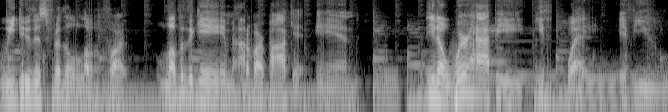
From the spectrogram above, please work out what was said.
we do this for the love of our love of the game out of our pocket. And you know, we're happy either way. If you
